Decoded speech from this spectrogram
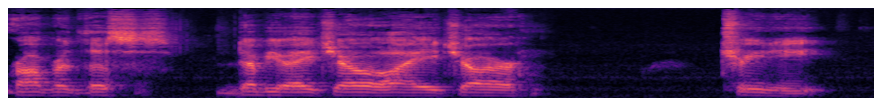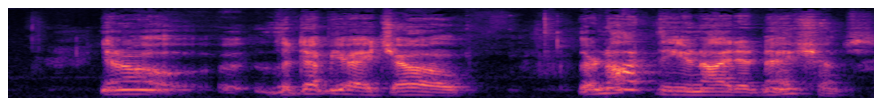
Robert, this WHO IHR treaty, you know, the WHO, they're not the United Nations.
